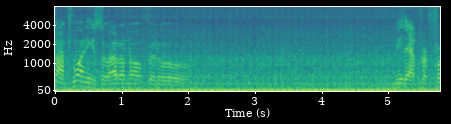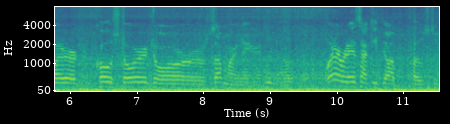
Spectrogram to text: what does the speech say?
On 20, so I don't know if it'll be that preferred cold storage or somewhere in there. Who knows? Whatever it is, I'll keep y'all posted.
